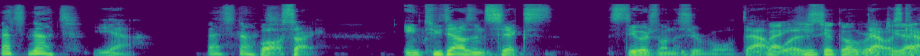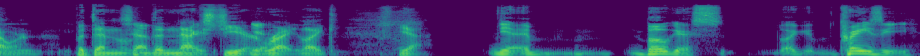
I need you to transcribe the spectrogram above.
That's nuts. yeah. That's nuts. Well, sorry. In 2006, Steelers won the Super Bowl. That Right, was he took over That was Cowher. But then the next right? year, Yeah. right? Like, yeah. yeah, bogus, like crazy.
